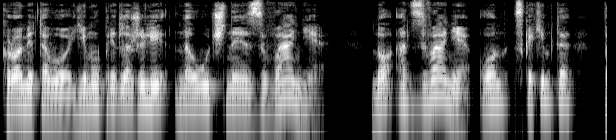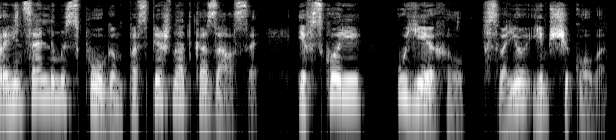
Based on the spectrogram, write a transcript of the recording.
Кроме того, ему предложили научное звание, но от звания он с каким-то провинциальным испугом поспешно отказался и вскоре уехал в свое Ямщиково.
